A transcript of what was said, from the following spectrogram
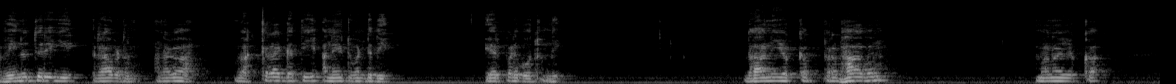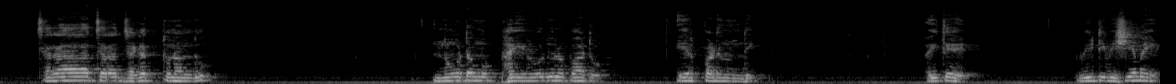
వెనుతిరిగి రావటం అనగా వక్రగతి అనేటువంటిది ఏర్పడబోతుంది. దాని యొక్క ప్రభావం మన యొక్క చరాచర జగత్తునందు నూట ముప్పై రోజుల పాటు ఏర్పడనుంది. అయితే వీటి విషయమై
